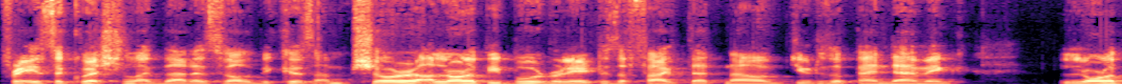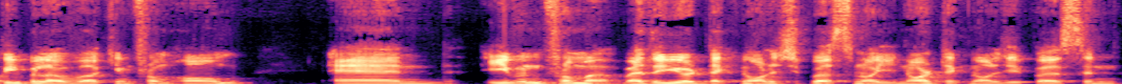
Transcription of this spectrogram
phrased the question like that as well, because I'm sure a lot of people would relate to the fact that now, due to the pandemic, a lot of people are working from home. And even from a, whether you're a technology person or you're not a technology person,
